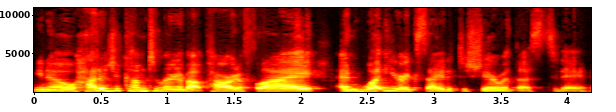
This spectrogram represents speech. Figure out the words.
you know, how did you come to learn about Power to Fly and what you're excited to share with us today?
